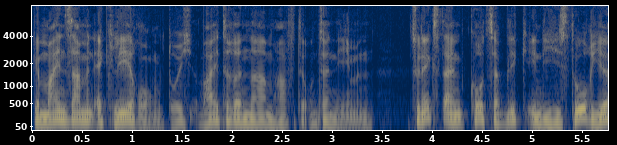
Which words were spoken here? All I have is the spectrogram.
gemeinsamen Erklärung durch weitere namhafte Unternehmen. Zunächst ein kurzer Blick in die Historie.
